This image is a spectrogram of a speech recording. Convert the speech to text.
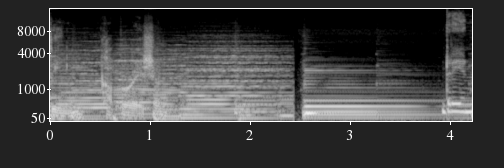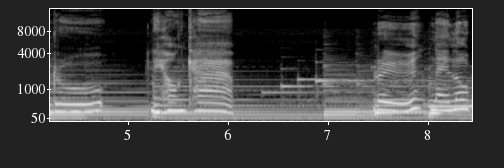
สิงห์คอร์ปอเรชั่นเรียนรู้ ในห้องแคบ หรือในโลก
